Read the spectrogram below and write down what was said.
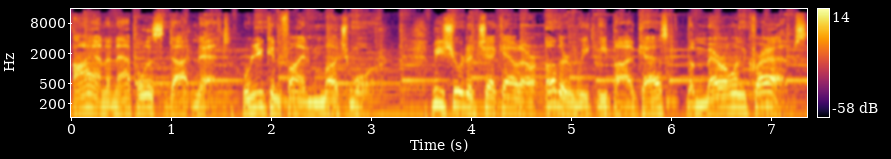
eyeonannapolis.net, where you can find much more. Be sure to check out our other weekly podcast, The Maryland Crabs.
